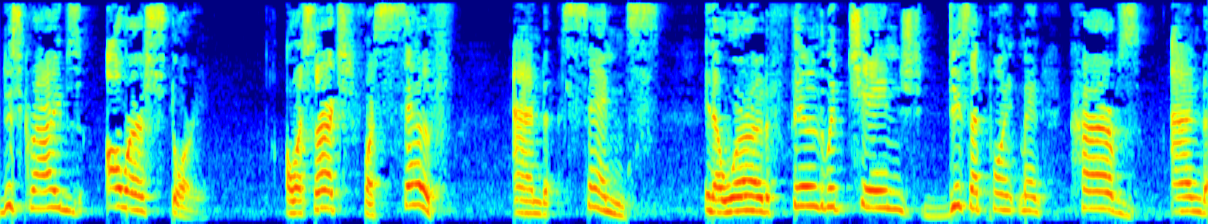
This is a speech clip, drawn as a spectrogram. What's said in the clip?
describes our story, our search for self and sense in a world filled with change, disappointment, curves, and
